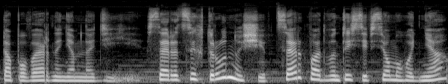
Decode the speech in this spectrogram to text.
та поверненням надії. Серед цих труднощів церква адвентистів сьомого дня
